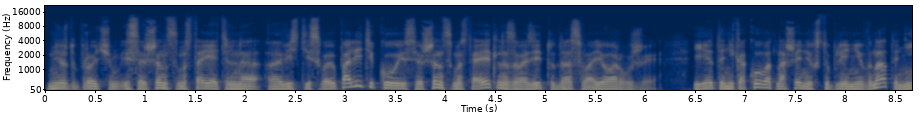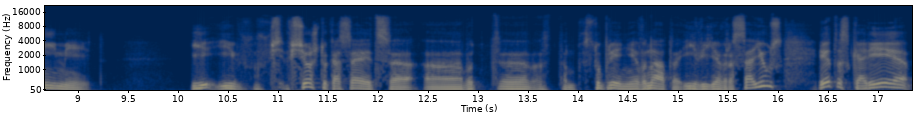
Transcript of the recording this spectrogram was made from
между прочим, и совершенно самостоятельно э, вести свою политику и совершенно самостоятельно завозить туда свое оружие. И это никакого отношения к вступлению в НАТО не имеет. И, и все, что касается э, вот, э, там, вступления в НАТО и в Евросоюз, это скорее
